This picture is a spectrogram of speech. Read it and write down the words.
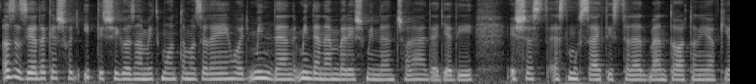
az az érdekes, hogy itt is igaz, amit mondtam az elején, hogy minden, minden ember és minden család egyedi, és ezt, ezt muszáj tiszteletben tartani aki,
